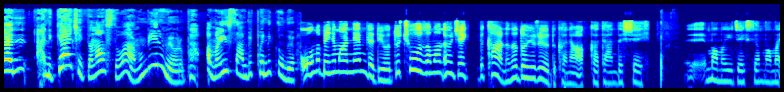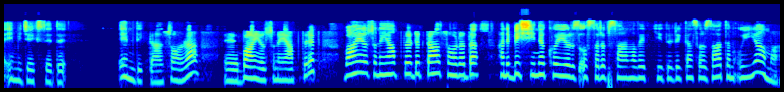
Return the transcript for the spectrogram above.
yani hani gerçekten aslı var mı bilmiyorum. Ama insan bir panik alıyor. Onu benim annem de diyordu. Çoğu zaman önce bir karnını doyuruyorduk hani hakikaten de şey. E, mama yiyecekse mama emecekse de emdikten sonra e, banyosunu yaptırıp banyosunu yaptırdıktan sonra da hani beşiğine koyuyoruz o sarıp sarmalayıp giydirdikten sonra zaten uyuyor ama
